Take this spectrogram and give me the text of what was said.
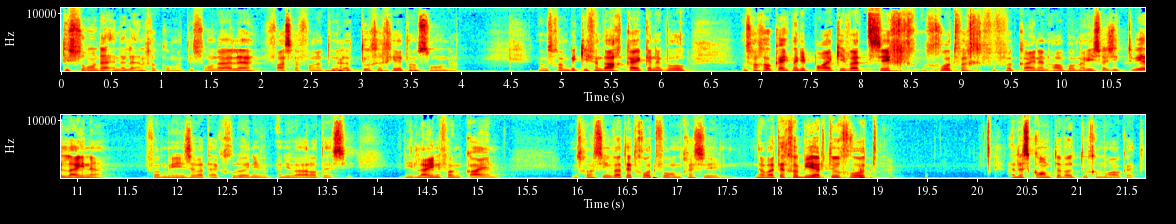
toe sonde in hulle ingekom het. Toe sonde hulle vasgevang het, toe hulle toegegee het aan sonde. Nou ons gaan 'n bietjie vandag kyk en ek wil ons gaan gou kyk na die paadjie wat sê God vir vir, vir Kain en Abel. Nou hier is die twee lyne van mense wat ek glo in die in die wêreld is. Die, die lyn van Kain. Ons gaan sien wat het God vir hom gesê. Nou wat het gebeur toe God hulle skaamte wou toegemaak het?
